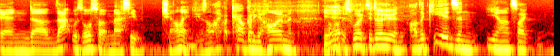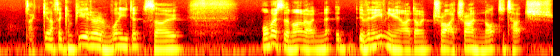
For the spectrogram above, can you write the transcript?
And uh, that was also a massive challenge because I'm like, okay, I've got to get home and I've got this work to do, and other kids, and you know, it's like, it's like get off the computer and what do you do? So almost at the moment, I if an evening I don't try, I try not to touch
